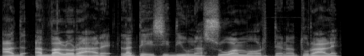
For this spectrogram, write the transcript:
ad avvalorare la tesi di una sua morte naturale.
